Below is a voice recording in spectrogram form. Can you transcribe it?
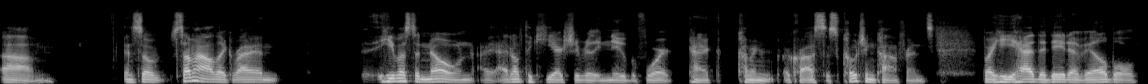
um and so somehow like ryan he must have known I, I don't think he actually really knew before kind of coming across this coaching conference but he had the data available.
